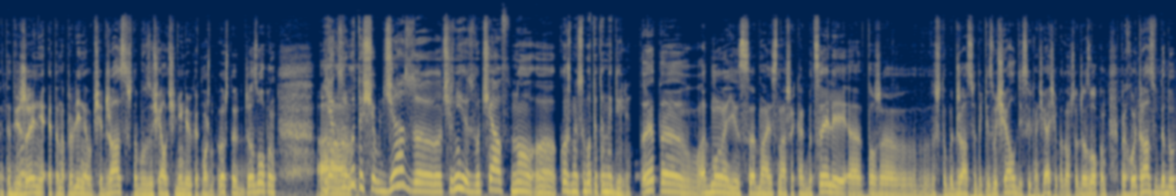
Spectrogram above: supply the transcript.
это движение, это направление вообще джаз, чтобы звучало в Чернігові як можна. Потому що джаз Open... Як а... зробити, щоб джаз в Чернігові звучав ну, кожної суботи та неділі? Это одно из, одна из наших как бы целей, тоже, чтобы джаз все-таки звучал действительно чаще, потому что джаз Open проходит раз в году,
